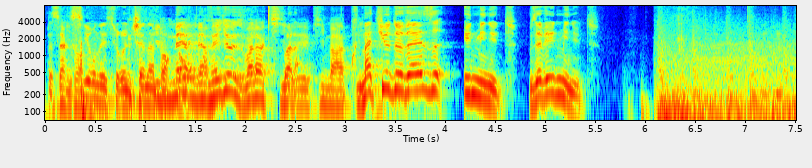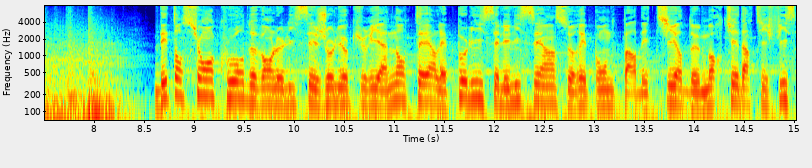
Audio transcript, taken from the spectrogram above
Parce qu'ici, on est sur une chaîne Une importante. mère merveilleuse, voilà, qui, Voilà. qui m'a appris. Mathieu Devez, une minute. Vous avez une minute. Détention en cours devant le lycée Joliot-Curie à Nanterre. Les polices et les lycéens se répondent par des tirs de mortier d'artifice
